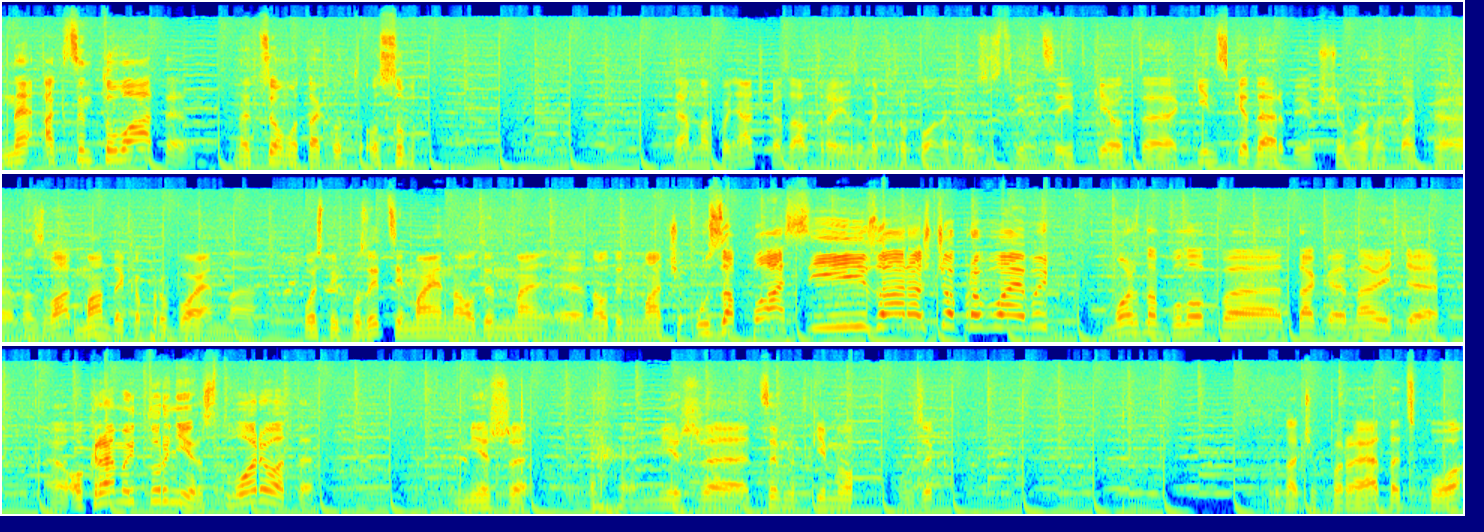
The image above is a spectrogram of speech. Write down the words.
не акцентувати на цьому так от особливо. Темна конячка завтра із електрокоником зустрінеться. І таке от е, кінське дербі, якщо можна так е, назвати. Команда, яка перебуває на восьмій позиції, має на один, е, на один матч у запасі. І зараз що пробиває ви? Можна було б е, так е, навіть е, окремий турнір створювати між, між цими такими Кузик. Передача вперед, Дацько.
